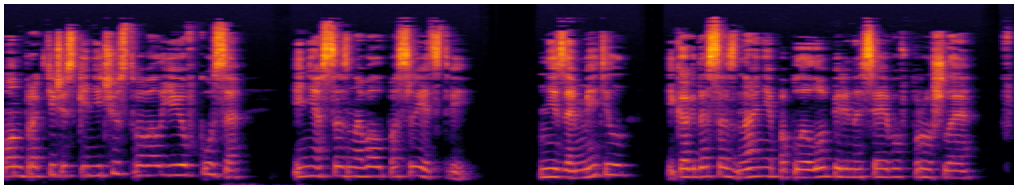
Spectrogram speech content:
он практически не чувствовал ее вкуса и не осознавал последствий. Не заметил, и когда сознание поплыло, перенося его в прошлое, в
